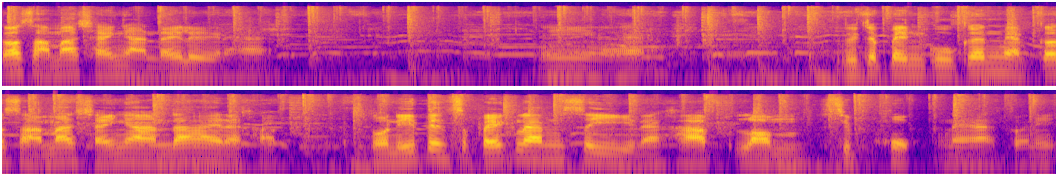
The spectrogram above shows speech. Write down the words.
ก็สามารถใช้งานได้เลยนะฮะนี่นะฮะหรือจะเป็น Google Map ก็สามารถใช้งานได้นะครับ ตัวนี้เป็นสเปค RAM 4นะครับลอม16 นะฮะตัวนี้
